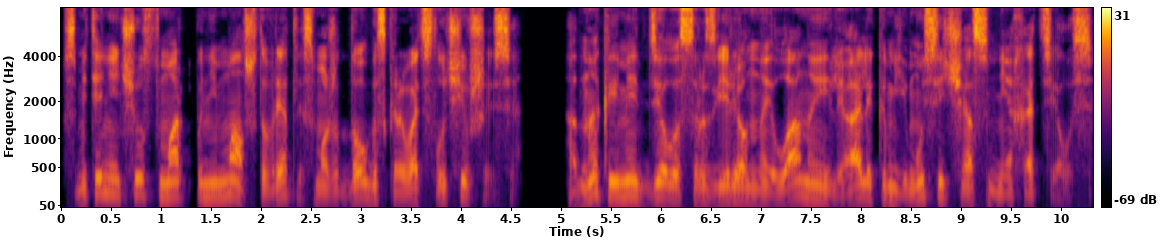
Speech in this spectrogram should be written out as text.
В смятении чувств Марк понимал, что вряд ли сможет долго скрывать случившееся. Однако иметь дело с разъяренной Ланой или Аликом ему сейчас не хотелось.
